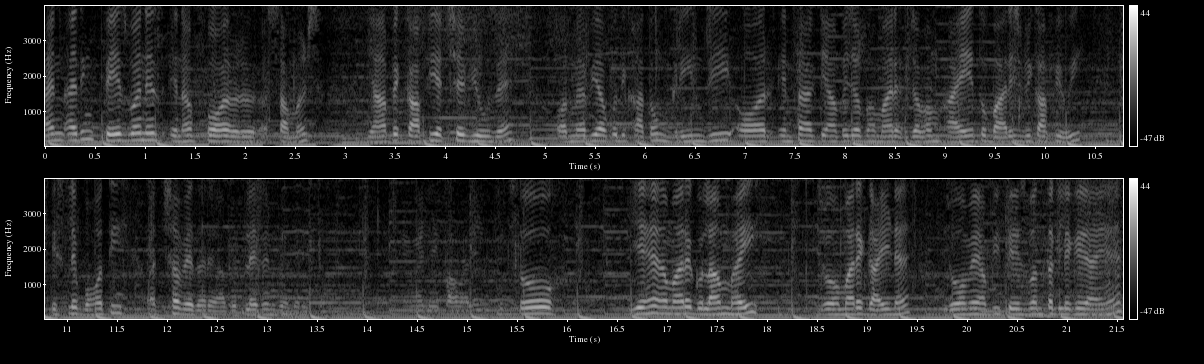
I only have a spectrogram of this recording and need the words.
And I think phase one is enough for summers यहाँ पे काफ़ी अच्छे व्यूज़ हैं। और मैं अभी आपको दिखाता हूँ ग्रीनरी और इनफैक्ट यहाँ पे जब हमारे जब हम आए तो बारिश भी काफ़ी हुई इसलिए बहुत ही अच्छा वेदर है यहाँ पे प्लेजेंट वेदर एकदम। तो ये है हमारे गुलाम भाई जो हमारे गाइड हैं जो हमें अभी फ़ेज़ वन तक लेके आए हैं।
